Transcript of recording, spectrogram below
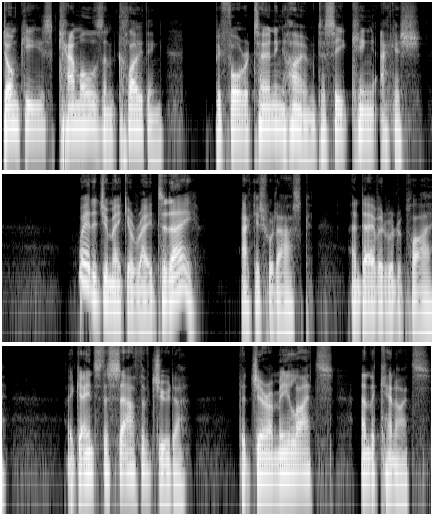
donkeys, camels, and clothing before returning home to see King Achish. Where did you make your raid today? Achish would ask, and David would reply, Against the south of Judah, the Jerahmeelites and the Kenites.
